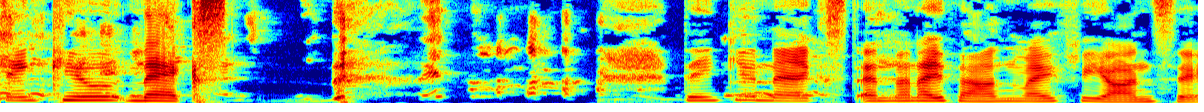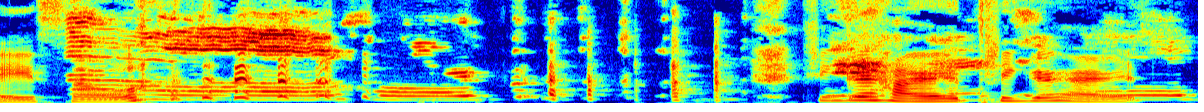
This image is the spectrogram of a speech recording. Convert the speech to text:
Thank you. Next. thank you next and then i found my fiance so Ah, finger heart finger heart Oh,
